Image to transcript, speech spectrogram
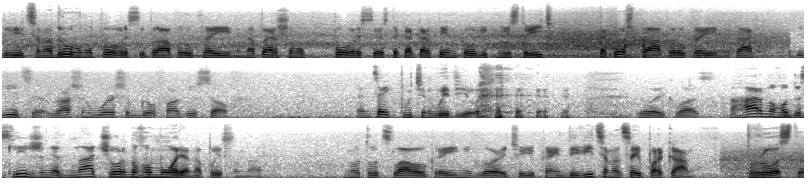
Дивіться, на другому поверсі прапор України. На першому поверсі ось така картинка у вікні стоїть. Також прапор України, так? Дивіться, Russian worship, go fuck yourself. And take Putin with you. Ой, клас. Гарного дослідження дна Чорного моря написано. Ну тут слава Україні, glory to Ukraine. Дивіться на цей паркан. Просто.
